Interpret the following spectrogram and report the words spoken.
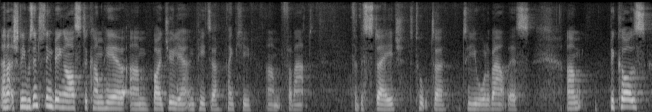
And actually, it was interesting being asked to come here um, by Julia and Peter. Thank you um, for that, for this stage, to talk to, to you all about this. Um, because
